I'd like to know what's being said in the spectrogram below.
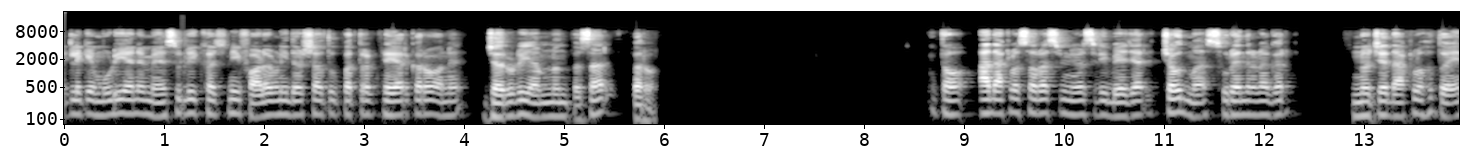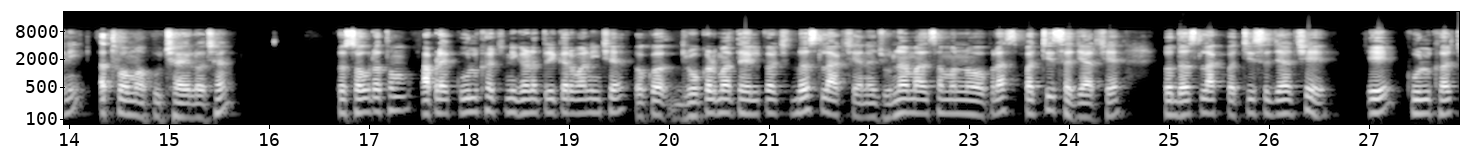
એટલે કે મૂડી અને મહેસૂલી ખર્ચની ફાળવણી દર્શાવતું પત્રક તૈયાર કરો અને જરૂરી આમનોંધ પસાર કરો. તો આ દાખલો સૌરાષ્ટ્ર યુનિવર્સિટી બે હજાર ચૌદમાં સુરેન્દ્રનગરનો જે દાખલો હતો એની અથવામાં પૂછાયેલો છે. તો સૌપ્રથમ આપણે કુલ ખર્ચની ગણતરી કરવાની છે. તો રોકડમાં થયેલ ખર્ચ દસ લાખ છે અને જૂના માલ સામાનનો વપરાશ પચીસ હજાર છે. તો દસ લાખ પચીસ હજાર છે. એ કુલ ખર્ચ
